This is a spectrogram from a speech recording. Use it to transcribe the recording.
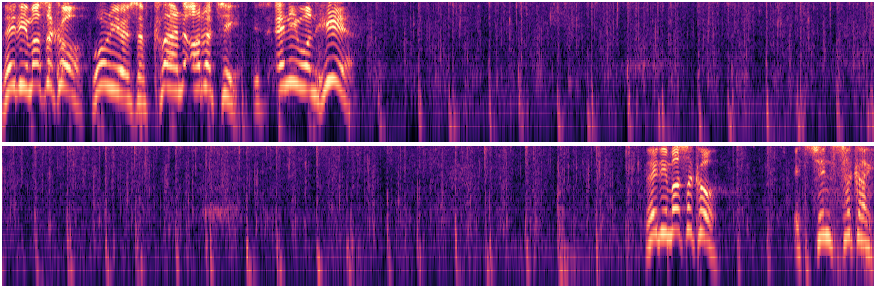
Lady Masako! Warriors of Clan Adachi! Is anyone here? Lady Masako! It's Jin Sakai!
